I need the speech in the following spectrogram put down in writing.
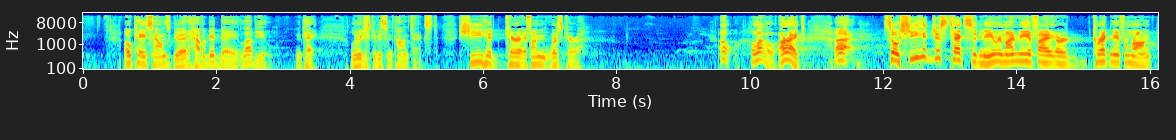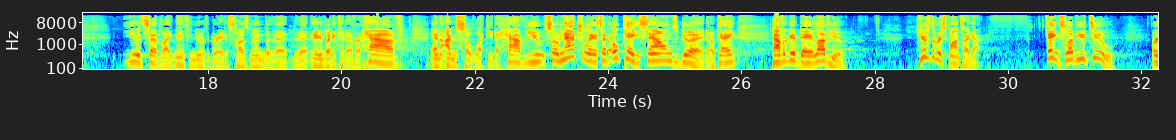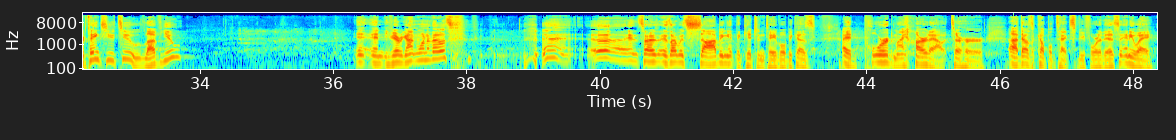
Okay, sounds good. Have a good day. Love you. Okay, let me just give you some context. She had, Kara, if I'm, where's Kara? Oh, hello. All right. Uh, so she had just texted me, remind me if I, or correct me if I'm wrong. you had said, like, Nathan, you are the greatest husband that, that anybody could ever have, and I'm so lucky to have you. So naturally, I said, okay, sounds good, okay? Have a good day, love you. Here's the response I got Thanks, love you too. Or thanks, you too, love you. and, and have you ever gotten one of those? and so as, as, I was sobbing at the kitchen table because I had poured my heart out to her, uh, that was a couple texts before this. Anyway,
